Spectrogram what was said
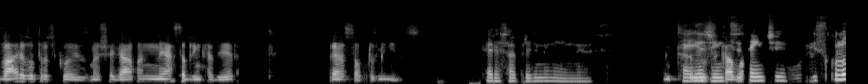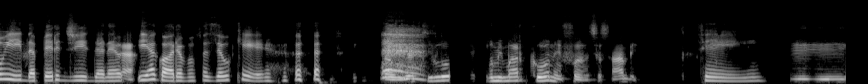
várias outras coisas, mas chegava nessa brincadeira era só para as meninas. Era só para as meninas. Então, Aí a gente ficava... se sente excluída, perdida, né? É. E agora eu vou fazer o quê? então, aquilo, aquilo me marcou na infância, sabe? Sim. E,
